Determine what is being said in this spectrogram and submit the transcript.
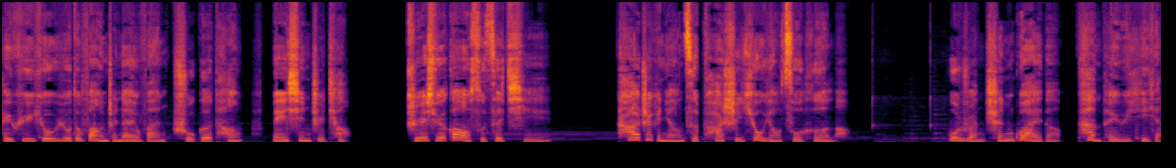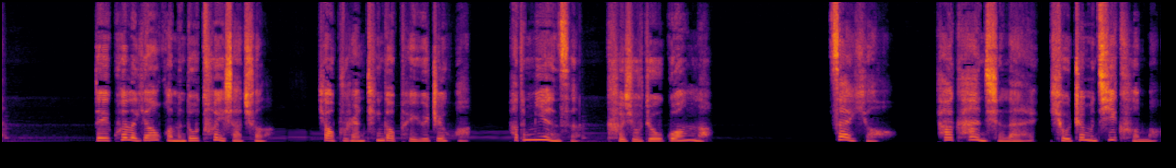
裴玉悠悠的望着那碗乳鸽汤，眉心直跳，直觉告诉自己，他这个娘子怕是又要作恶了。顾软嗔怪的看裴玉一眼，得亏了丫鬟们都退下去了，要不然听到裴玉这话，他的面子可就丢光了。再有，他看起来有这么饥渴吗？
